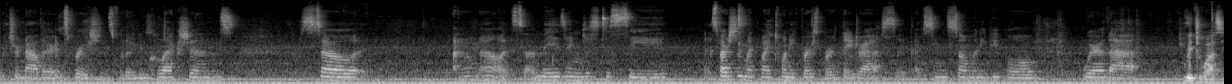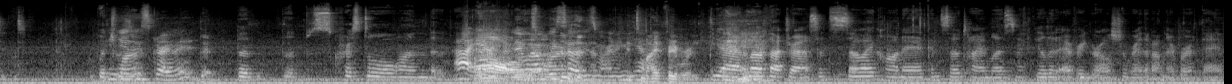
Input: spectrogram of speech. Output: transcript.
which are now their inspirations for their new collections. So I don't know. It's amazing just to see, especially like my 21st birthday dress. Like I've seen so many people wear that. Which was it? Which Can one? you describe it? The, The the crystal one. The, Ah, yeah, Oh, the this one we saw this morning. it's yeah. my favorite. yeah, I love that dress. It's so iconic and so timeless, and I feel that every girl should wear that on their birthday.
